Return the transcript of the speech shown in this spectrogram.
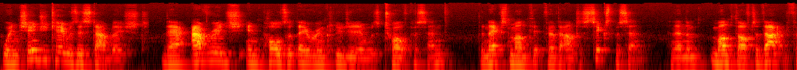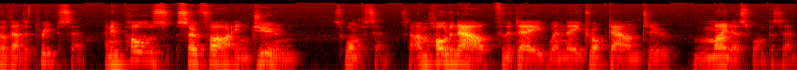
When Change UK was established, their average in polls that they were included in was 12%. The next month it fell down to 6%. And then the month after that it fell down to 3%. And in polls so far in June, it's 1%. So I'm holding out for the day when they drop down to minus 1. And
